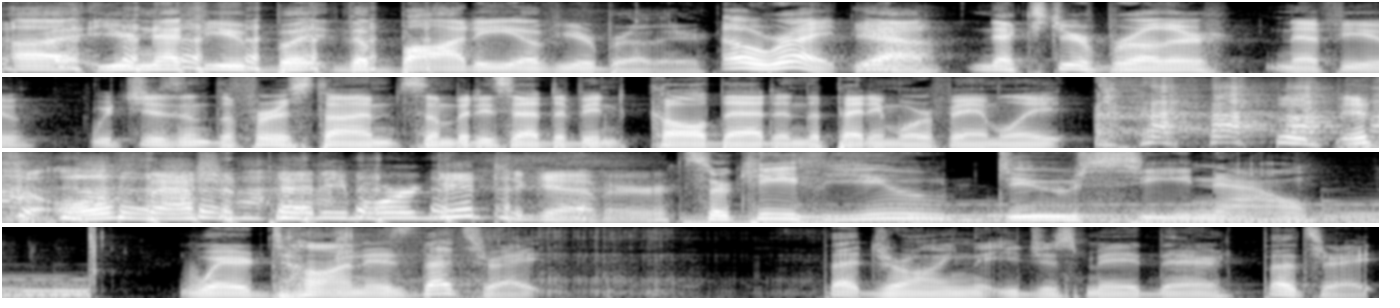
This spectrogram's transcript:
Uh, your nephew, but the body of your brother. oh right, yeah. Yeah. next to your brother, nephew, which isn't the first time somebody's had to be called that in the Pettymore family. it's an old fashioned Pettymore get together. So, Keith, you do see now where Don is. That's right. That drawing that you just made there. That's right.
